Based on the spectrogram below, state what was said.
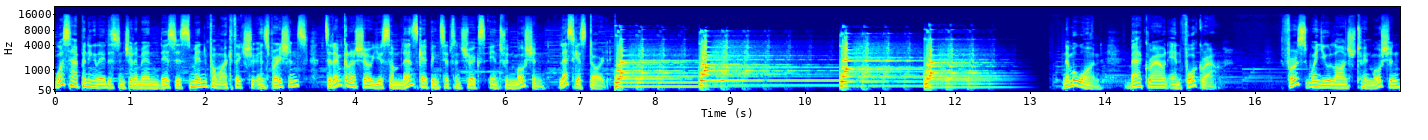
What's happening ladies and gentlemen, this is Minh from Architecture Inspirations. Today I'm gonna show you some landscaping tips and tricks in Twinmotion. Let's get started. Number 1. Background and foreground. First, when you launch Twinmotion,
